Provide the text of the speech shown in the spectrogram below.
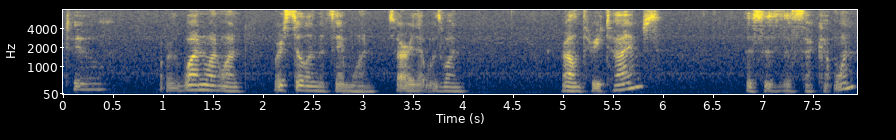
two, or one, one, one. We're still in the same one. Sorry, that was one. Round three times. This is the second one.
